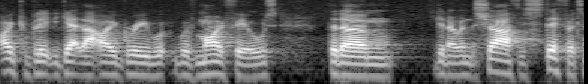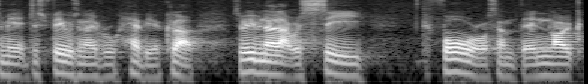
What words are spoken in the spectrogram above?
I completely get that. I agree with my feels that, um, you know, when the shaft is stiffer, to me, it just feels an overall heavier club. So even though that was C4 or something, like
